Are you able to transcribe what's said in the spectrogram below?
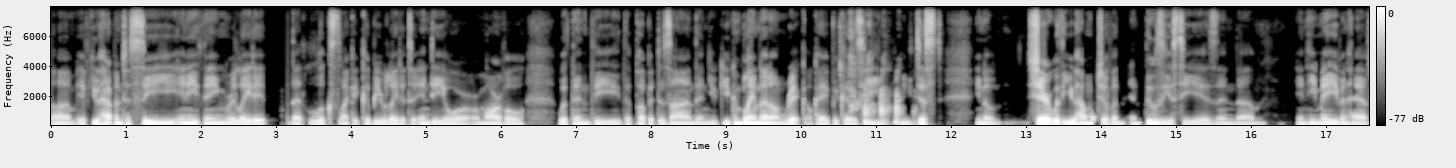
um, if you happen to see anything related that looks like it could be related to Indie or, or Marvel within the the puppet design, then you you can blame that on Rick, okay? Because he he just you know share with you how much of an enthusiast he is, and um, and he may even have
